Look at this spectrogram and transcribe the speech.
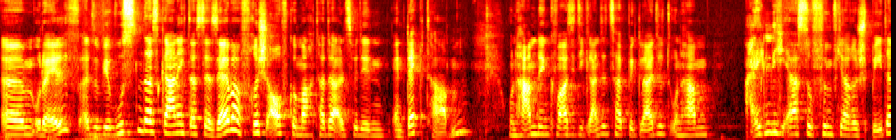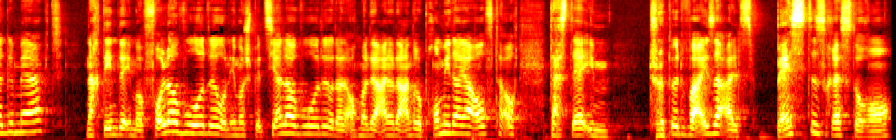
ähm, oder elf. Also wir wussten das gar nicht, dass der selber frisch aufgemacht hatte, als wir den entdeckt haben. Und haben den quasi die ganze Zeit begleitet und haben eigentlich erst so fünf Jahre später gemerkt, nachdem der immer voller wurde und immer spezieller wurde oder auch mal der ein oder andere Promi da ja auftaucht, dass der im TripAdvisor als bestes Restaurant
